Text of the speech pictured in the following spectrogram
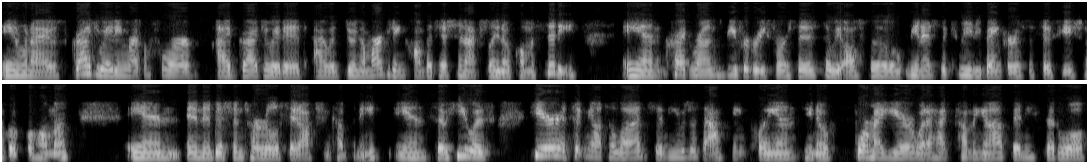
And when I was graduating, right before I graduated, I was doing a marketing competition actually in Oklahoma City. And Craig runs Buford Resources. So we also manage the Community Bankers Association of Oklahoma. And in addition to our real estate auction company. And so he was here and took me out to lunch and he was just asking plans, you know, for my year, what I had coming up. And he said, well,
